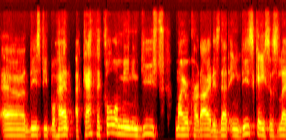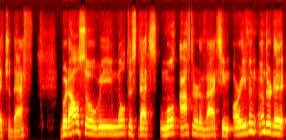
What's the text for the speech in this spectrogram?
uh, these people had a catecholamine-induced myocarditis that in these cases led to death, but also we noticed that after the vaccine or even under the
